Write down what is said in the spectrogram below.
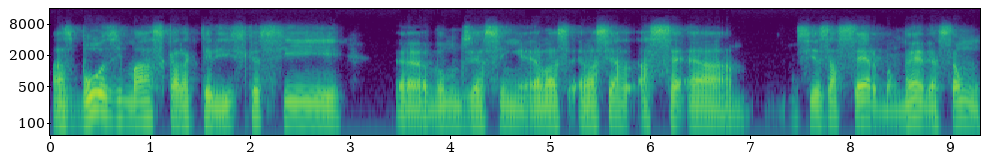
as boas e más características se, uh, vamos dizer assim, elas, elas se, se exacerbam, né? Elas são,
